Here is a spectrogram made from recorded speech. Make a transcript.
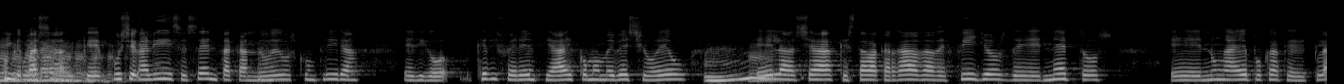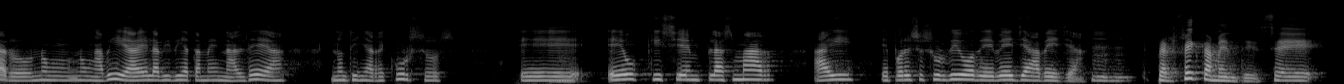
mm. Que pasa que puxen ali 60 cando eu os cumplira e digo, que diferencia hai, como me vexo eu, mm. ela xa que estaba cargada de fillos, de netos, eh, nunha época que, claro, non, non había, ela vivía tamén na aldea, non tiña recursos. Eh, mm. Eu quixen plasmar aí e por eso surdiu o de Bella a Bella. Perfectamente, se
